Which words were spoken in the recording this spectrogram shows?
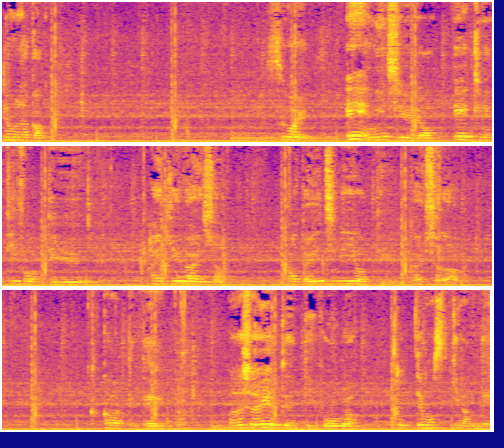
でもなんかすごい A24A24 っていう配給会社あと HBO っていう会社が関わってて私は A24 がとっても好きなんで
